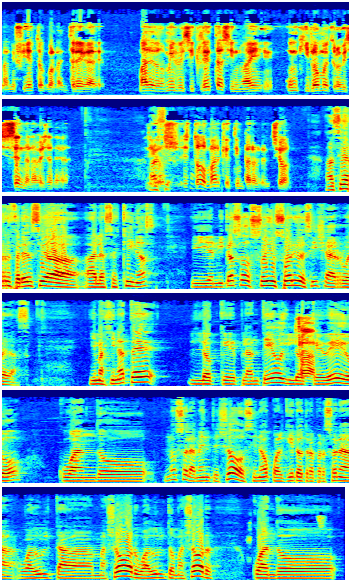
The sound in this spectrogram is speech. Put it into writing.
manifiesto con la entrega de más de 2.000 bicicletas y no hay un kilómetro de bicisenda en Avellaneda. Digo, Así, es todo marketing para la elección. Hacías referencia a las esquinas y en mi caso soy usuario de silla de ruedas. Imagínate lo que planteo y lo ah. que veo cuando no solamente yo, sino cualquier otra persona o adulta mayor o adulto mayor, cuando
